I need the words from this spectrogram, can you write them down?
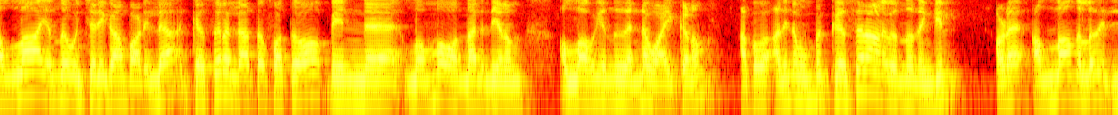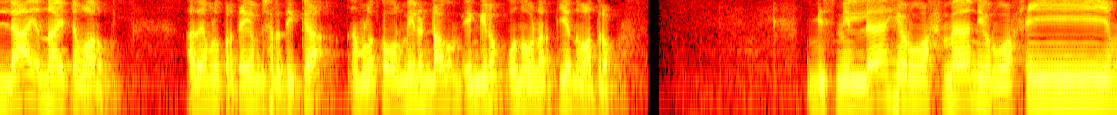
അള്ളാ എന്ന് ഉച്ചരിക്കാൻ പാടില്ല. കെസർ അല്ലാത്ത ഫത്വ പിന്നെ ലൊമ്മ വന്നാൽ എന്ത് ചെയ്യണം? അള്ളാഹു എന്ന് തന്നെ വായിക്കണം. അപ്പോൾ അതിന് മുമ്പ് കെസറാണ് വന്നതെങ്കിൽ അവിടെ അള്ളാ എന്നുള്ളത് ല എന്നായിട്ട് മാറും അത് നമ്മൾ പ്രത്യേകം ശ്രദ്ധിക്കുക നമ്മളൊക്കെ ഓർമ്മയിലുണ്ടാകും എങ്കിലും ഒന്ന് ഉണർത്തിയെന്ന് മാത്രം بسم الله الرحمن الرحيم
